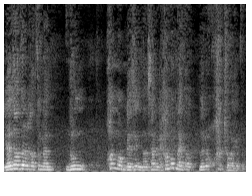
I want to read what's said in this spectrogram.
여자들 같으면 눈 황범 배서 있는 사람이 한 번만 해도 눈이 확 좋아져 버려.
